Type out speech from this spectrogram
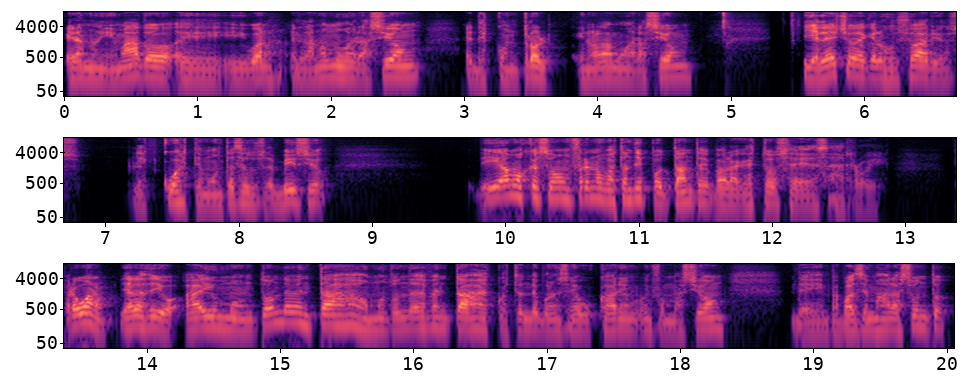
el anonimato eh, y bueno, la no moderación, el descontrol y no la moderación, y el hecho de que los usuarios les cueste montarse su servicio, digamos que son frenos bastante importantes para que esto se desarrolle. Pero bueno, ya les digo, hay un montón de ventajas, un montón de desventajas, es cuestión de ponerse a buscar información, de empaparse más al asunto.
